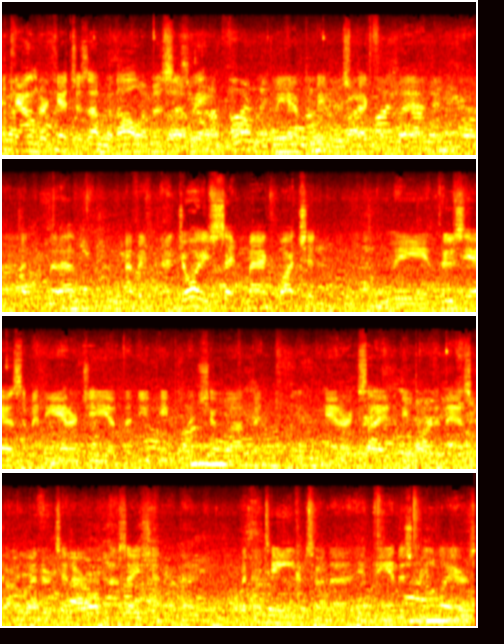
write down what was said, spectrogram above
the calendar catches up with all of us, so we, we have to be respectful of that. And, but but I've, I've enjoyed sitting back watching the enthusiasm and the energy of the new people that show up and, and are excited to be part of NASCAR, whether it's in our organization or the, with the teams or the, the industry players.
